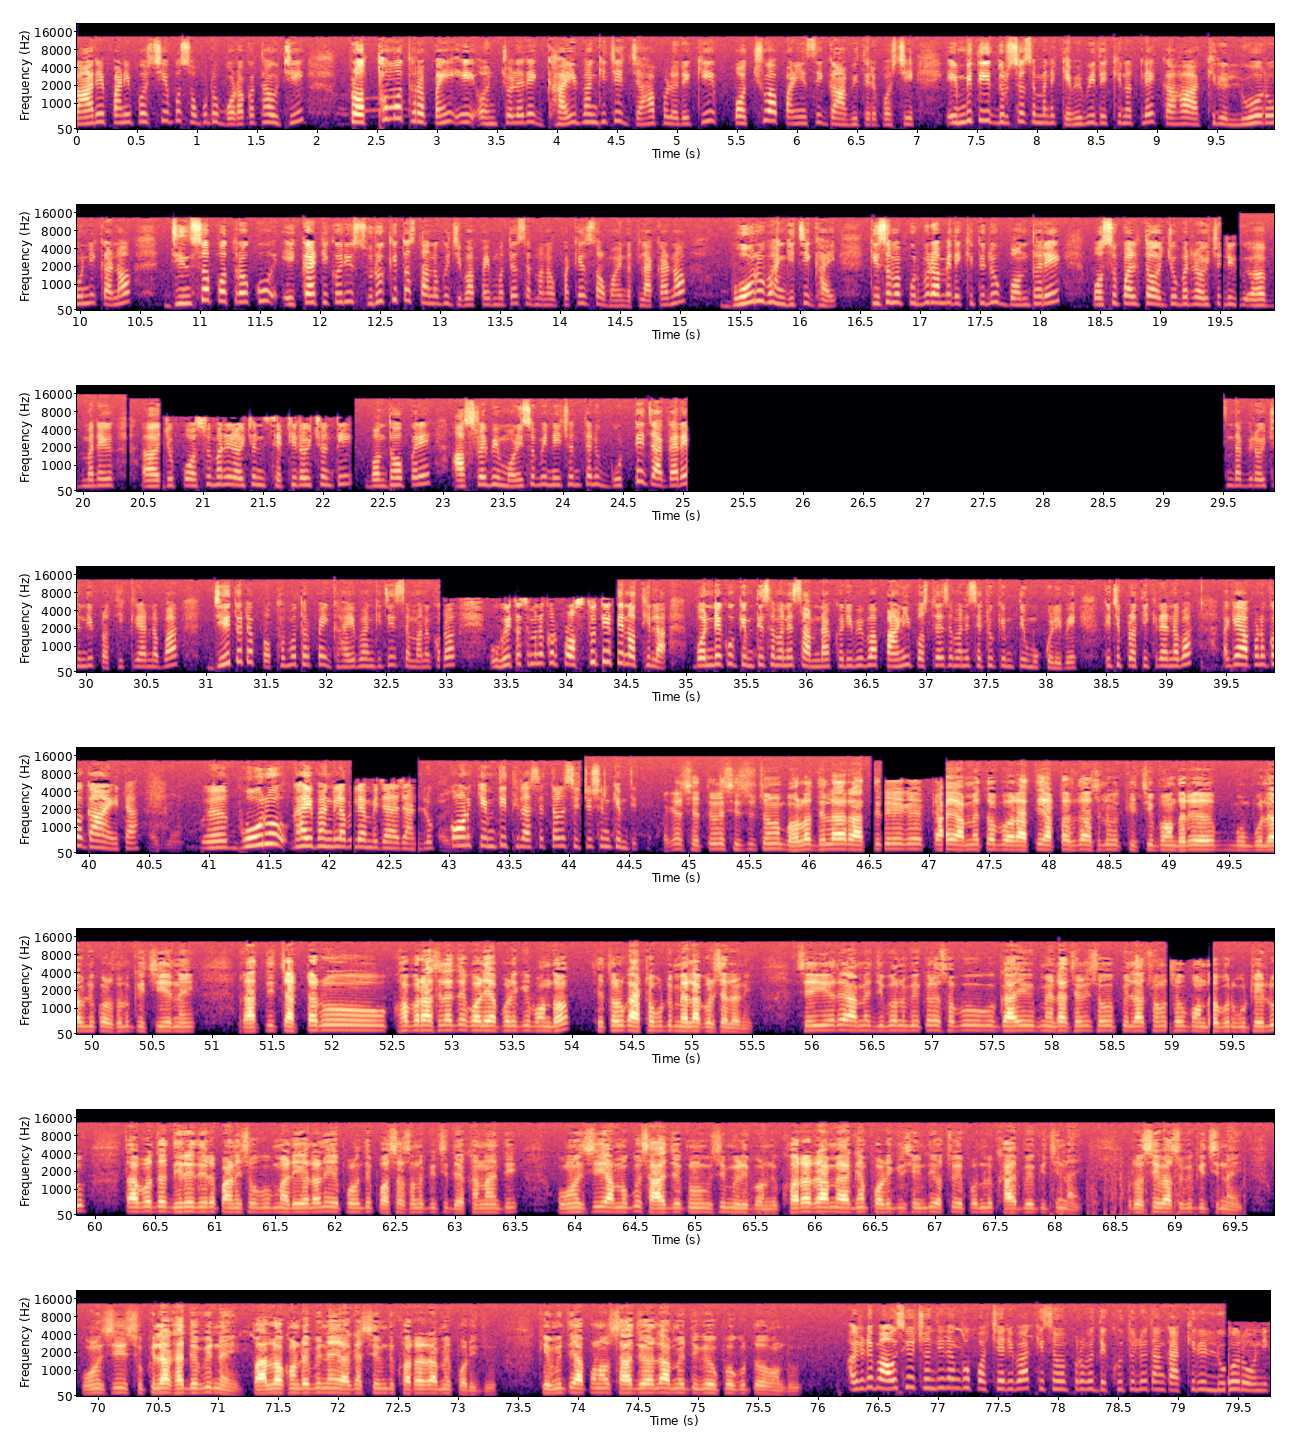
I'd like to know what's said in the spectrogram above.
ଗାଁରେ ପାଣି ପଶିଛି ଏବଂ ସବୁଠୁ ବଡ଼ କଥା ହେଉଛି ପ୍ରଥମ ଥର ପାଇଁ ଏ ଅଞ୍ଚଳରେ ଘାଇ ଭାଙ୍ଗିଛି ଯାହାଫଳରେ କି ପଛୁଆ ପାଣି ଆସି ଗାଁ ଭିତରେ ପଶିଛି ଏମିତି ଦୃଶ୍ୟ ସେମାନେ କେବେ ବି ଦେଖିନଥିଲେ କାହା ଆଖିରେ ଲୁହ ରହୁନି କାରଣ ଜିନିଷପତ୍ରକୁ ଏକାଠି କରି ସୁରକ୍ଷିତ ସ୍ଥାନକୁ ଯିବା ପାଇଁ ମଧ୍ୟ ସେମାନଙ୍କ ପାଖେ ସମୟ ନଥିଲା କାରଣ ଭୋରୁ ଭାଙ୍ଗିଛି ଘାଇ କିଛି ସମୟ ପୂର୍ବରୁ ଆମେ ଦେଖିଥିଲୁ ବନ୍ଧରେ ପଶୁପାଳିତ ଯେଉଁମାନେ ରହିଛନ୍ତି ମାନେ ଯେଉଁ ପଶୁମାନେ ରହିଛନ୍ତି ସେଠି ରହିଛନ୍ତି ବନ୍ଧ ଉପରେ ଆଶ୍ରୟ ବି ମଣିଷ ବି ନେଇଛନ୍ତି ତେଣୁ ଗୋଟେ ଜାଗାରେ দাবি রয়েছেন প্রতিক্রিয়া নেওয়া যেহেতু এটা প্রথম থর ঘাই ভাঙ্গিছে সে হুয়েত সে প্রস্তুতি এতে নথিলা বন্যাকে কেমতি সে সামনা করবে বা পানি পশলে সে সেটু কেমতি মুকুলিবে কিছু প্রতিক্রিয়া নেওয়া আগে আপনার গাঁ এটা ভোরু ঘাই ভাঙ্গিলা বলে আমি যা জানলু কোণ কেমতি লা সেতবে সিচুয়েসন কেমতি আগে সেতবে সিচুয়েসন ভালো লা রাতিরে কাই আমি তো রাতে আটটা সুদ্ধা আসলু কিছু বন্ধরে বুলাবুলি করুলু কিছু ইয়ে নাই রাতে চারটার খবর আসলা যে গড়িয়া পড়ি বন্ধ ସେତେବେଳକୁ ଆଠ ଫୁଟ ମେଳା କରିସାରିଲାଣି ସେଇ ଇଏରେ ଆମେ ଜୀବନ ବିକଳ ସବୁ ଗାଈ ମେଣ୍ଢା ଛେଳି ସବୁ ପିଲା ଛୁଆଙ୍କୁ ସବୁ ବନ୍ଧପୁରକୁ ଉଠେଇଲୁ ତାପରେ ତ ଧୀରେ ଧୀରେ ପାଣି ସବୁ ମାଡ଼ିଗଲାଣି ଏପର୍ଯ୍ୟନ୍ତ ପ୍ରଶାସନ କିଛି ଦେଖା ନାହାନ୍ତି କୌଣସି ଆମକୁ ସାହାଯ୍ୟ କୌଣସି ମିଳିପାରୁନି ଖରାରେ ଆମେ ଆଜ୍ଞା ପଡ଼ିକି ସେମିତି ଅଛୁ ଏପର୍ଯ୍ୟନ୍ତ ଖାଇବା ପିଇବା କିଛି ନାହିଁ ରୋଷେଇବାସ ବି କିଛି ନାହିଁ କୌଣସି ଶୁଖିଲା ଖାଦ୍ୟ ବି ନାହିଁ ପାଲ ଖଣ୍ଡ ବି ନାହିଁ ଆଜ୍ଞା ସେମିତି ଖରାରେ ଆମେ ପଡ଼ିଛୁ କେମିତି ଆପଣଙ୍କ ସାହାଯ୍ୟ ହେଲେ ଆମେ ଟିକେ ଉପକୃତ ହୁଅନ୍ତୁ आउँदै माउसी अचार पूर्व देखुलु आखिरी लुह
